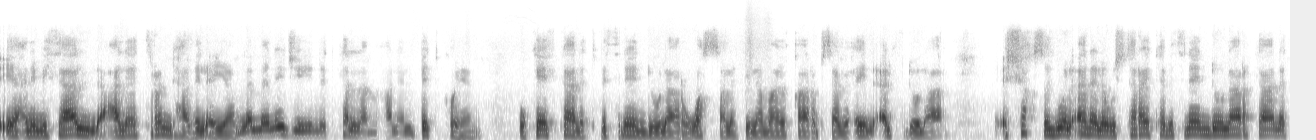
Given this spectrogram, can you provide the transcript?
يعني مثال على ترند هذه الأيام. لما نجي نتكلم على البيتكوين وكيف كانت ب 2 دولار ووصلت إلى ما يقارب 70 ألف دولار الشخص يقول أنا لو اشتريتها ب 2 دولار كانت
